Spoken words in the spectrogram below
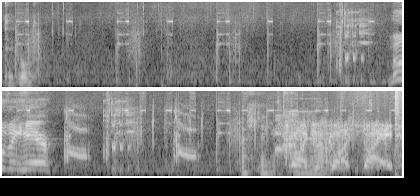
Tickled. Moving here. Gosh dang it. Sniper I don't know. squad sighted.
